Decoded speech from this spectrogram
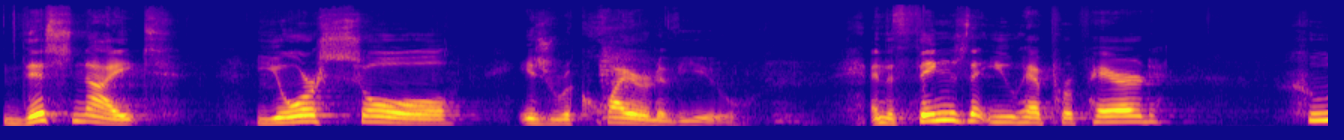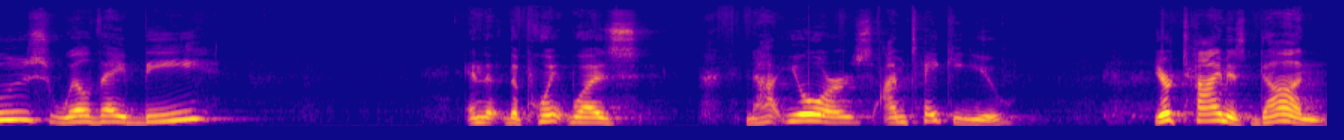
this night your soul is required of you. And the things that you have prepared, whose will they be? And the, the point was, not yours, I'm taking you. Your time is done.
